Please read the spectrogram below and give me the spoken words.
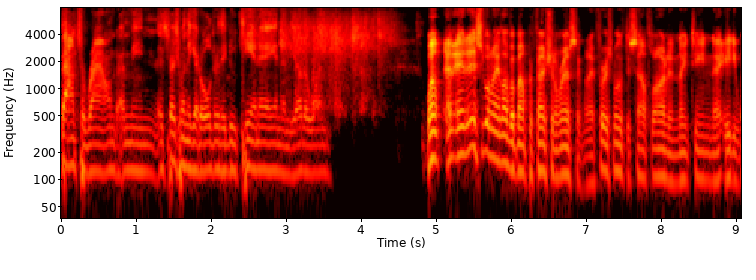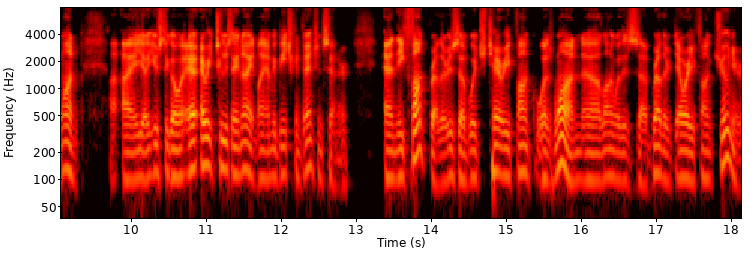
bounce around. I mean, especially when they get older, they do TNA and then the other one. Well, and, and this is what I love about professional wrestling. When I first moved to South Florida in 1981, I uh, used to go every Tuesday night Miami Beach Convention Center, and the Funk brothers, of which Terry Funk was one, uh, along with his uh, brother Dory Funk Jr.,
